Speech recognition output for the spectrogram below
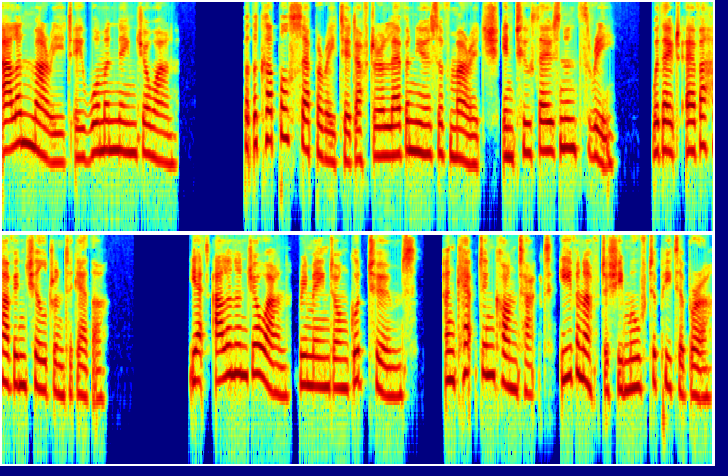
Alan married a woman named Joanne, but the couple separated after 11 years of marriage in 2003 without ever having children together. Yet Alan and Joanne remained on good terms and kept in contact even after she moved to Peterborough.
